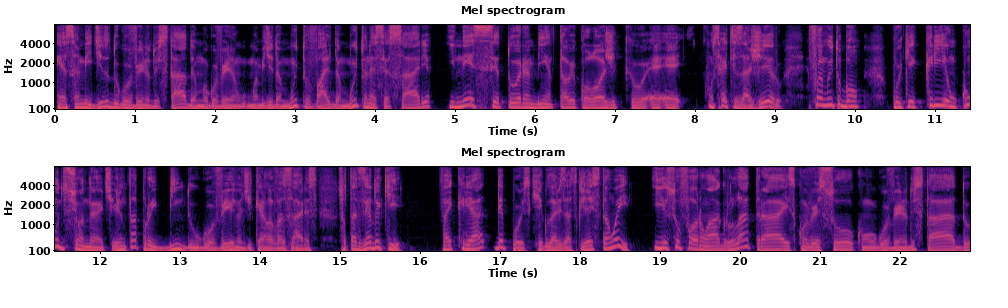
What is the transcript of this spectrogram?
essa medida do governo do estado é uma, governo, uma medida muito válida, muito necessária, e nesse setor ambiental ecológico, é, é, com certo exagero, foi muito bom, porque cria um condicionante. Ele não está proibindo o governo de criar novas áreas, só está dizendo que vai criar depois que regularizar as que já estão aí. E isso o Fórum Agro lá atrás conversou com o governo do estado,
